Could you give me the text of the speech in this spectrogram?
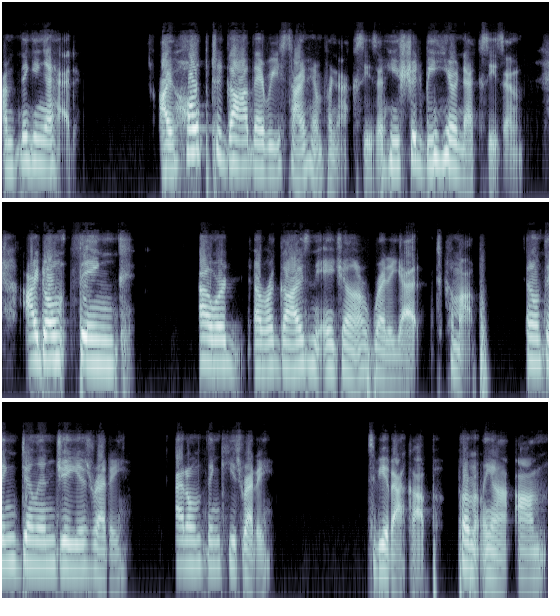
I'm thinking ahead. I hope to God they re sign him for next season. He should be here next season. I don't think our our guys in the AHL are ready yet to come up. I don't think Dylan G is ready. I don't think he's ready to be a backup permanently on, um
